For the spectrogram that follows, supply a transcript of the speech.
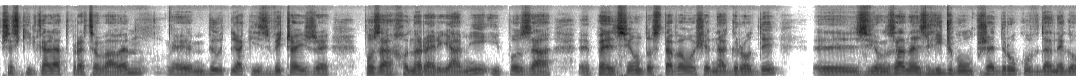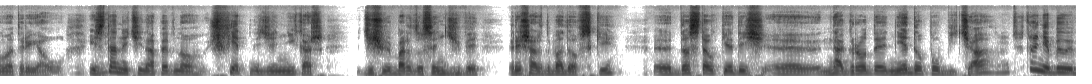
przez kilka lat pracowałem, był taki zwyczaj, że poza honorariami i poza pensją dostawało się nagrody związane z liczbą przedruków danego materiału. I znany ci na pewno świetny dziennikarz, dziś bardzo sędziwy, Ryszard Badowski, y, dostał kiedyś y, nagrodę nie do pobicia. To nie były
